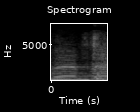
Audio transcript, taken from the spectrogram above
hace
